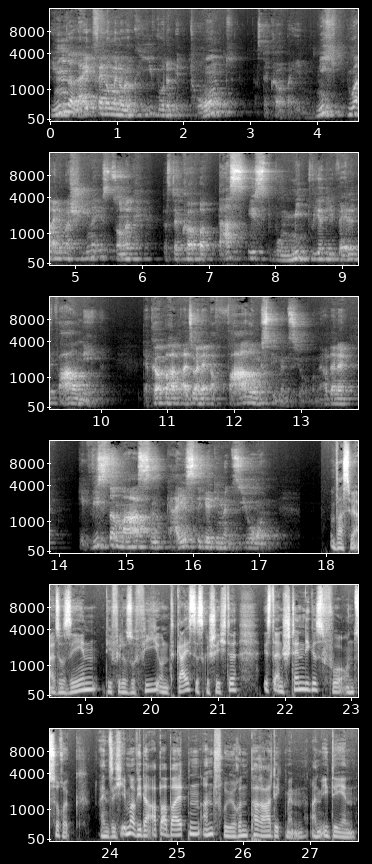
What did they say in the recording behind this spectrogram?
In der Leibphänomenologie wurde betont, dass der Körper eben nicht nur eine Maschine ist, sondern dass der Körper das ist, womit wir die Welt wahrnehmen. Der Körper hat also eine Erfahrungsdimension, er hat eine gewissermaßen geistige Dimension. Was wir also sehen, die Philosophie und Geistesgeschichte ist ein ständiges Vor und Zurück, ein sich immer wieder abarbeiten an früheren Paradigmen, an Ideen,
